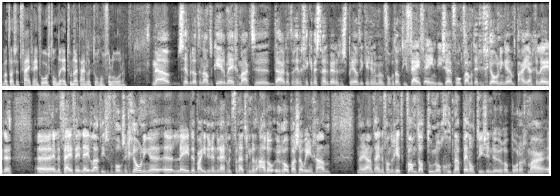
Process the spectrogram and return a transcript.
wat was het, 5-1 voorstonden en toen uiteindelijk toch nog verloren. Nou, ze hebben dat een aantal keren meegemaakt. Uh, daar dat er hele gekke wedstrijden werden gespeeld. Ik herinner me bijvoorbeeld ook die 5-1 die zij voorkwamen tegen Groningen een paar jaar geleden. Uh, en de 5-1 nederlaag die ze vervolgens in Groningen uh, leden. Waar iedereen er eigenlijk vanuit ging dat ADO Europa zou ingaan. Nou ja, aan het einde van de rit kwam dat toen nog goed naar penalties in de Euroborg. Maar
